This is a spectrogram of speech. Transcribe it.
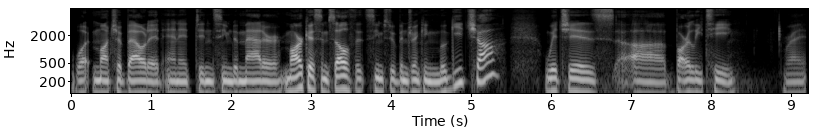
what much about it, and it didn't seem to matter. Marcus himself, it seems to have been drinking mugi cha, which is uh, barley tea, right?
